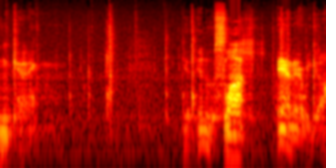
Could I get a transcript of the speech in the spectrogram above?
Okay. Get into the slot, and there we go.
